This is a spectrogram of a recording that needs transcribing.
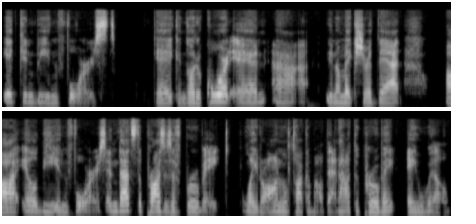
it can be enforced. Okay, it can go to court and uh, you know make sure that uh, it'll be enforced, and that's the process of probate later on we'll talk about that how to probate a will.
